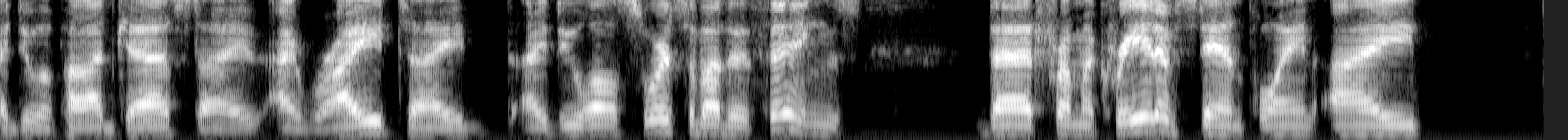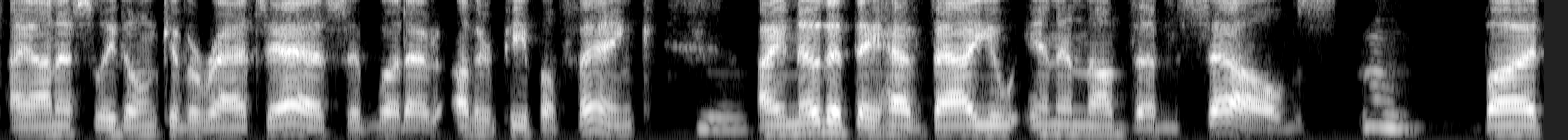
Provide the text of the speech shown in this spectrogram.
I do a podcast, I I write, I I do all sorts of other things that from a creative standpoint, I I honestly don't give a rat's ass at what other people think. Mm. I know that they have value in and of themselves, Mm. but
